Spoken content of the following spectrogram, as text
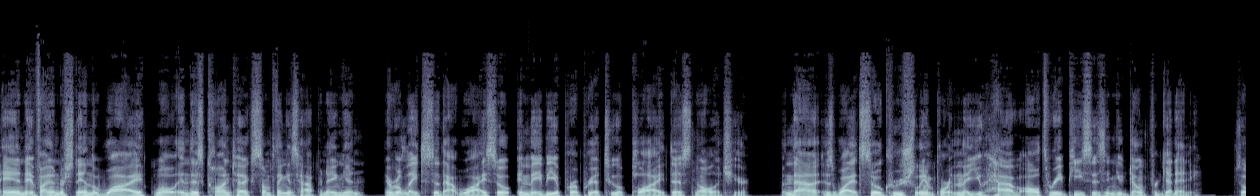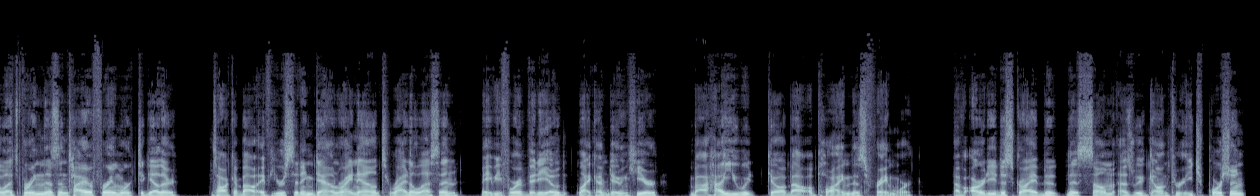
And if I understand the why, well, in this context, something is happening and it relates to that why. So it may be appropriate to apply this knowledge here. And that is why it's so crucially important that you have all three pieces and you don't forget any. So let's bring this entire framework together talk about if you're sitting down right now to write a lesson, maybe for a video like I'm doing here, about how you would go about applying this framework. I've already described this some as we've gone through each portion,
